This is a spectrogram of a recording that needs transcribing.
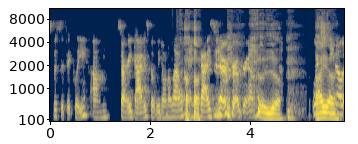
specifically. Um, sorry, guys, but we don't allow any guys in our program. yeah. Which I, uh, you know,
